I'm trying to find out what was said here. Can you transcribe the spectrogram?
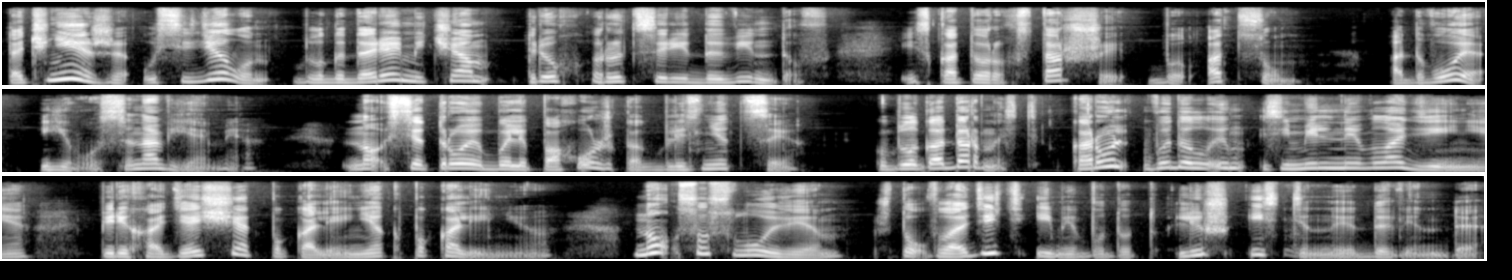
Точнее же, усидел он благодаря мечам трех рыцарей Девиндов, из которых старший был отцом, а двое – его сыновьями. Но все трое были похожи как близнецы. В благодарность король выдал им земельные владения – переходящие от поколения к поколению, но с условием, что владеть ими будут лишь истинные девинды,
